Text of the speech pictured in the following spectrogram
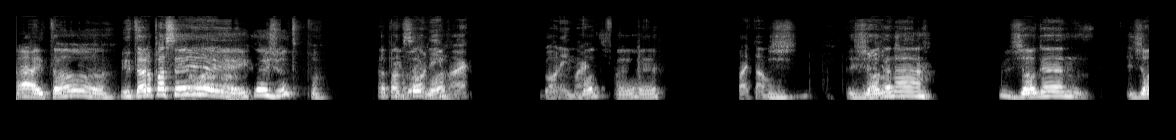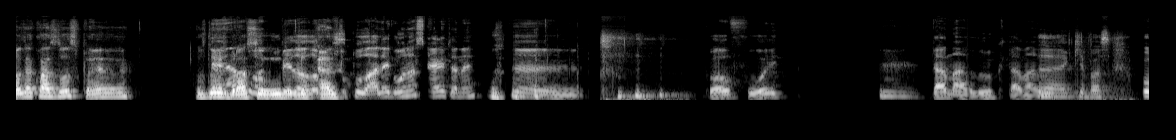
Ah, então. Então era pra ser Igual- em conjunto, pô. Era pra ser Igual o igual. Neymar. Igual Neymar. Bota é. Pai tá um. Joga na. Joga. Joga com as duas pernas, né? Com os dois É, braços pô, aí, pedalou, no caso. lado, é gol na certa, né? Hum. Qual foi? Tá maluco, tá maluco. Ai, que bosta. O,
